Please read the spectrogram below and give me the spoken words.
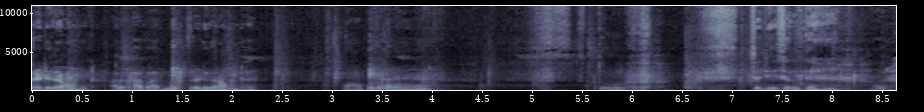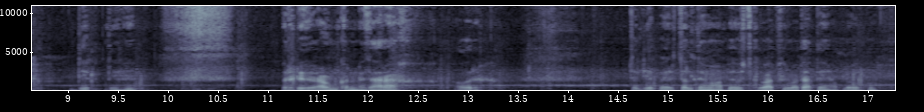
परेड ग्राउंड अलाहाबाद में परेड ग्राउंड है। वहाँ पे जा रहे हैं। तो चलिए चलते हैं और देखते हैं परेड ग्राउंड का नज़ारा और चलिए फिर चलते हैं वहाँ पे। उसके बाद फिर बताते हैं आप लोगों को।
